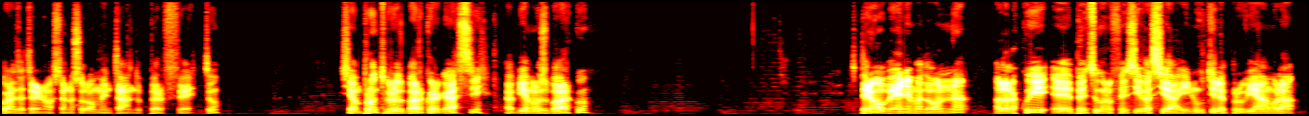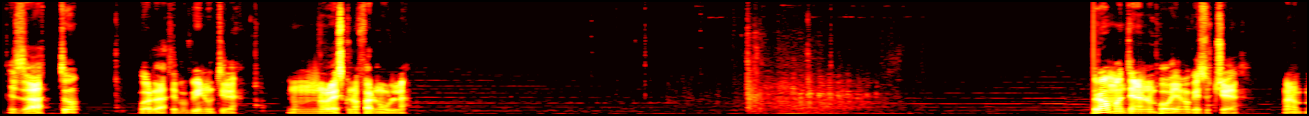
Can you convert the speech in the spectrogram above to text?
43 no, stanno solo aumentando. Perfetto. Siamo pronti per lo sbarco, ragazzi? Avviamo lo sbarco. Speriamo bene, madonna. Allora, qui eh, penso che un'offensiva sia inutile, proviamola. Esatto. Guardate, è proprio inutile. Non, non riescono a far nulla. Però mantenerlo un po', vediamo che succede. Ma non,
